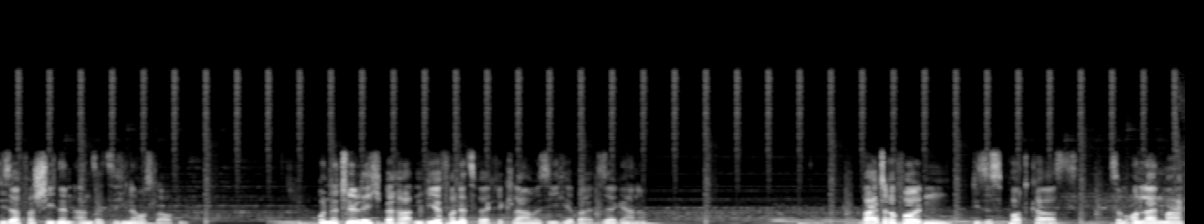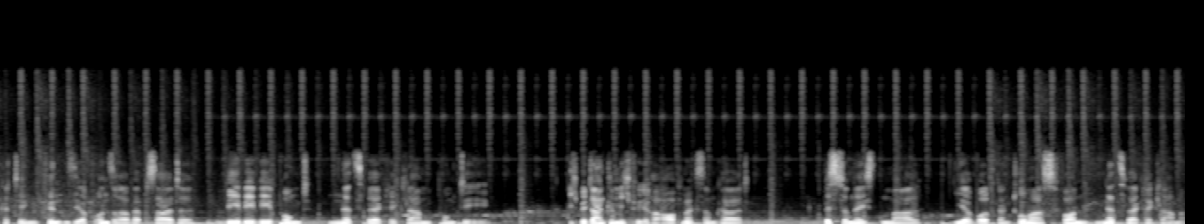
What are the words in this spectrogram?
dieser verschiedenen Ansätze hinauslaufen. Und natürlich beraten wir von Netzwerkreklame Sie hierbei sehr gerne. Weitere Folgen dieses Podcasts zum Online-Marketing finden Sie auf unserer Webseite www.netzwerkreklame.de. Ich bedanke mich für Ihre Aufmerksamkeit. Bis zum nächsten Mal, Ihr Wolfgang Thomas von Netzwerkreklame.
